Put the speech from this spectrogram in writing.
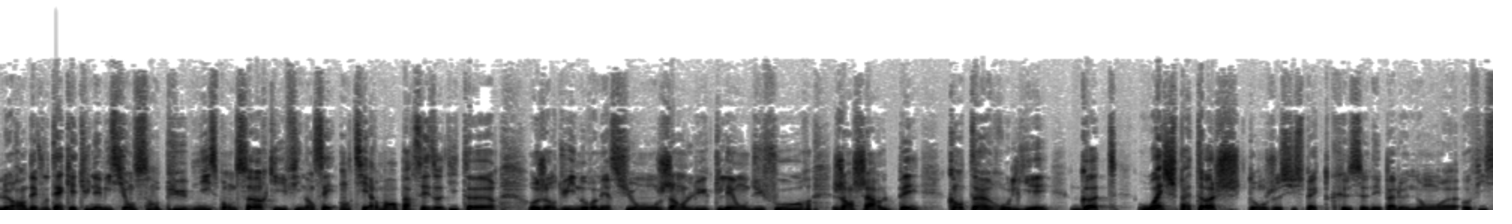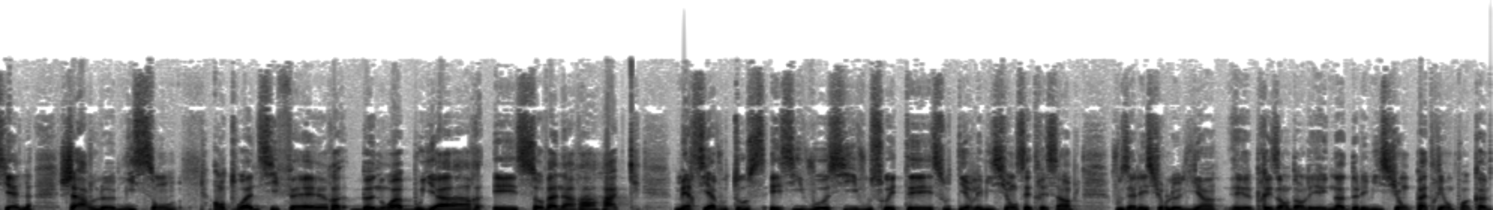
Le Rendez-vous Tech est une émission sans pub ni sponsor qui est financée entièrement par ses auditeurs. Aujourd'hui, nous remercions Jean-Luc Léon Dufour, Jean-Charles P, Quentin Roulier, Gott, Wesh Patoche, dont je suspecte que ce n'est pas le nom euh, officiel, Charles Misson, Antoine Siffer, Benoît Bouillard et Sovanara Hack. Merci à vous tous et si vous aussi vous souhaitez soutenir l'émission, c'est très simple. Vous allez sur le lien euh, présent dans les notes de l'émission patreon.com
